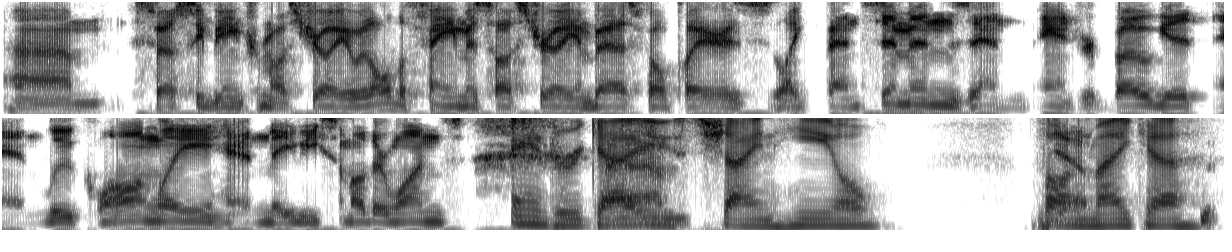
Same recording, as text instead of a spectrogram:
um, especially being from Australia, with all the famous Australian basketball players like Ben Simmons and Andrew Bogut and Luke Longley and maybe some other ones. Andrew Gaze, um, Shane Heal, Thon yep. Maker,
